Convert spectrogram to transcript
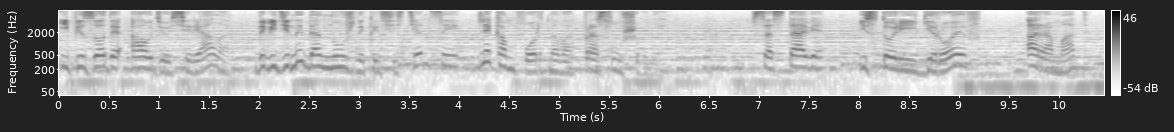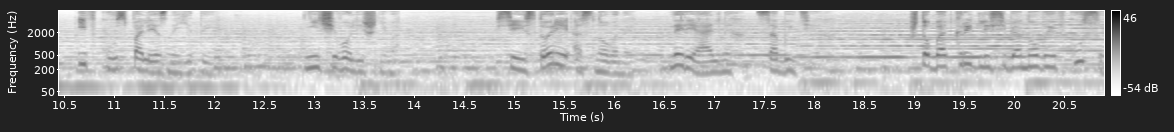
Эпизоды аудиосериала доведены до нужной консистенции для комфортного прослушивания. В составе истории героев, аромат и вкус полезной еды. Ничего лишнего. Все истории основаны на реальных событиях. Чтобы открыть для себя новые вкусы,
